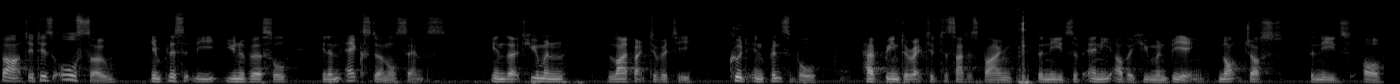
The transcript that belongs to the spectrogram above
But it is also implicitly universal in an external sense, in that human life activity could, in principle, have been directed to satisfying the needs of any other human being, not just the needs of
